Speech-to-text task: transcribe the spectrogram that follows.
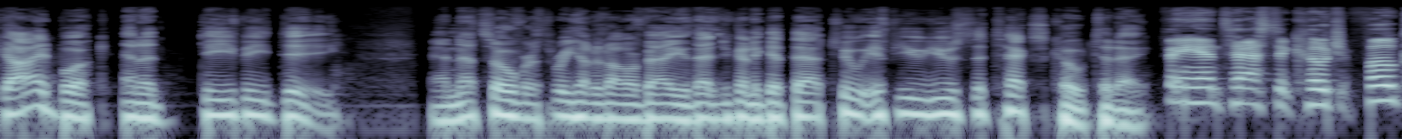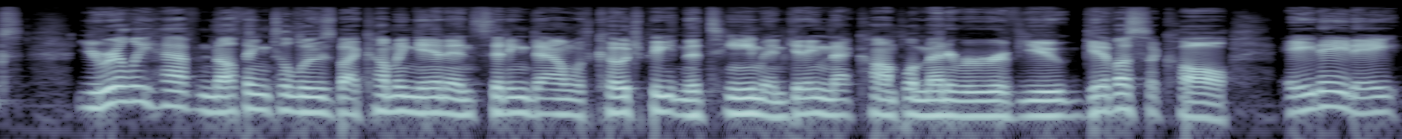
guidebook, and a DVD. And that's over $300 value. That you're going to get that too if you use the text code today. Fantastic, Coach. Folks, you really have nothing to lose by coming in and sitting down with Coach Pete and the team and getting that complimentary review. Give us a call, 888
